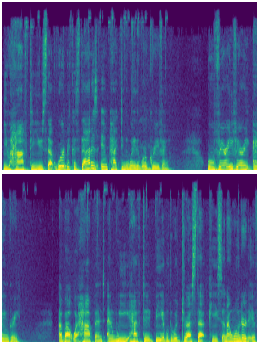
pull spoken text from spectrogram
You have to use that word because that is impacting the way that we're mm-hmm. grieving. We're very, very angry about what happened, and we have to be able to address that piece. And I wondered if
